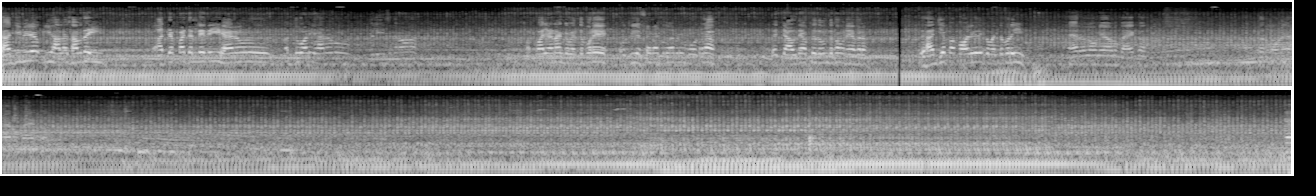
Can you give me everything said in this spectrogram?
ਤੇ ਹਾਂਜੀ ਵੀਰੇ, ਕੀ ਹਾਲ ਹੈ ਸਭ ਦਾ ਜੀ? ਅੱਜ ਆਪਾਂ ਚੱਲੇ ਤੇ ਜੀ ਹੈਰੋ ਨੂੰ, ਕੱਦੂ ਵਾਲੀ ਹੈਰੋ ਨੂੰ ਰਿਲੀਜ਼ ਕਰਾਉਣ। ਆਪਾਂ ਜਾਣਾ ਗੋਬਿੰਦਪੁਰੇ, ਉੱਥੇ ਦੱਸਿਆ ਮੈਂ ਆਪਣੀ ਮੋਟਰ ਆ। ਤੇ ਚੱਲਦੇ ਆ ਉੱਥੇ ਤੁਹਾਨੂੰ ਦਿਖਾਉਣੇ ਆ ਫਿਰ। ਤੇ ਹਾਂਜੀ, ਆਪਾਂ ਪਹੁੰਚ ਗਏ ਜੀ ਗੋਬਿੰਦਪੁਰੇ ਹੈਰੋ ਲਾਉਣੇ ਆ ਹੁਣ ਬੈਕ ਉੱਧਰ ਲਾਉਣੇ ਆ ਹੈਰੋ ਬੈਕ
